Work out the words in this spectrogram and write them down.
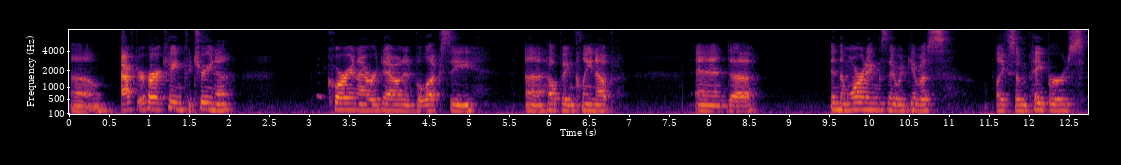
Um, after Hurricane Katrina, Corey and I were down in Biloxi uh, helping clean up, and uh, in the mornings they would give us like some papers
